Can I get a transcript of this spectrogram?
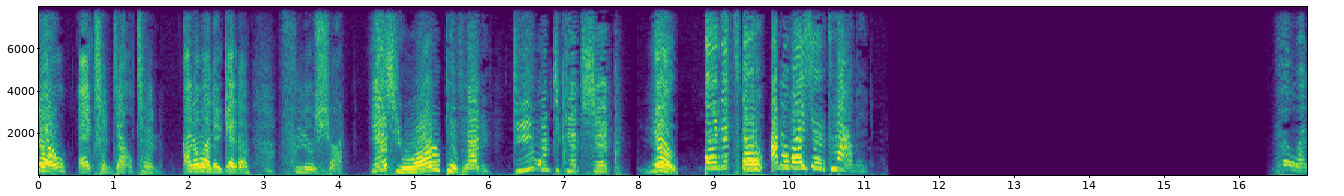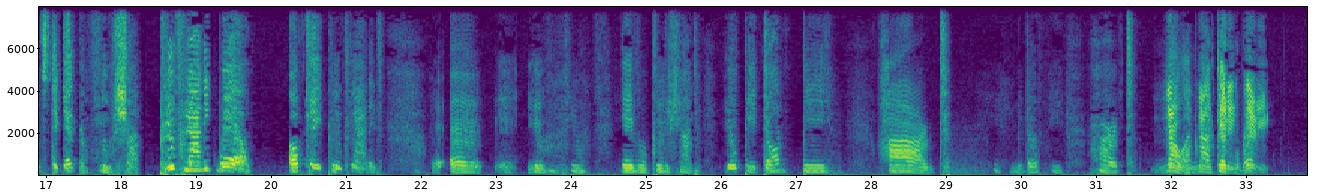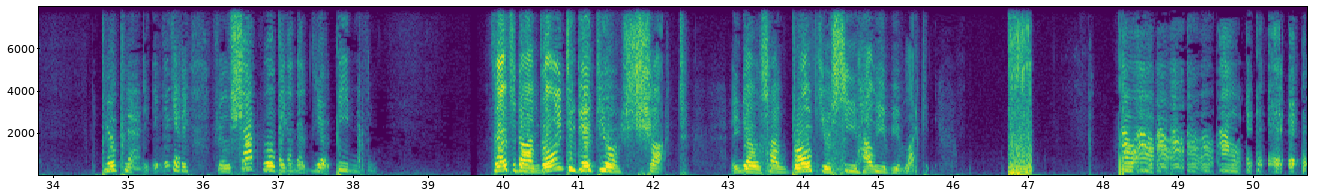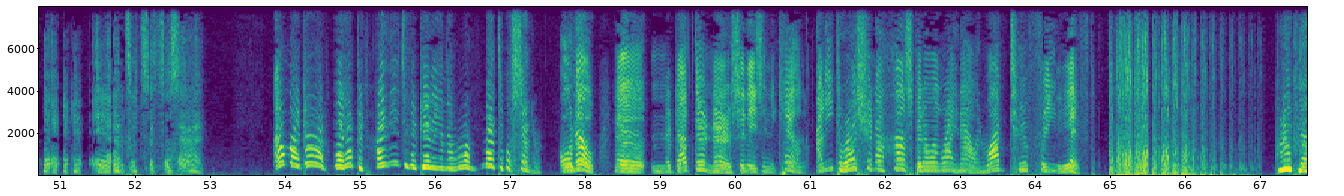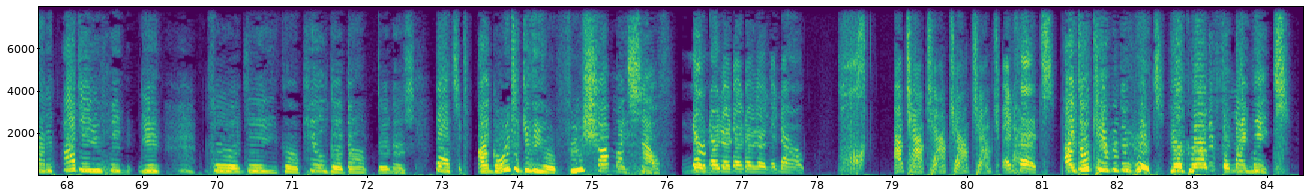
No, Agent Dalton. I don't want to get a flu shot. Yes, you are, Pavlani. Do you want to get sick? No. Then let's go, otherwise you're grounded. Who wants to get the flu shot? Planet will. Okay, Planet. Uh, you, you gave a flu shot. You be, don't be hard. You hurt. No, I'm not getting ready. Blue Planet, if you get a flu shot, we'll be gonna you'll be nothing. That's it, I'm going to get your shot. And goes how broke you see how you, you like it. Ow, ow, ow, ow, ow, ow, ow. It's, it's, it's, it's, uh, Oh my god, what happened? I need to get getting in the medical center. Oh no, uh, the doctor, nurse, it is in the count. I need to rush to the hospital right now in one, two, three, lift. Blue Planet, how do you hit you? So there you go, kill the doctors. That's it. I'm going to give you a flu shot myself. No, no, no, no, no, no, no, no. Ouch, ouch, ouch, ouch, ouch. It hurts. I don't care if it hurts. You're grounded for nine weeks.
